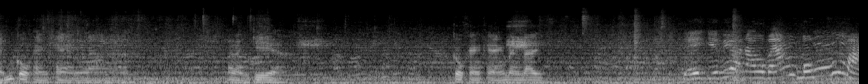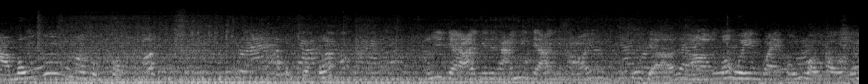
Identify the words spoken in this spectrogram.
Hẻm cô khàn khàn là ở đằng kia. Cô khàn khàn đằng đây. Chị chị biết ở đâu bán bún mà bún mà cục cục á lá cục cục á. Ở dưới chợ chị đi thẳng dưới chợ chị hỏi. Cái chợ đây ờ, có nguyên quầy bún bự bự á.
